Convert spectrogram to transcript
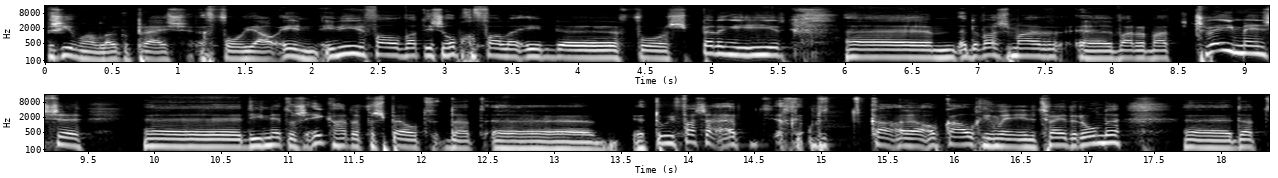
misschien wel een leuke prijs voor jou in. In ieder geval wat is opgevallen in de voorspellingen hier. Ehm, er was maar, eh, waren maar twee mensen eh, die net als ik hadden voorspeld dat uh, Tuivasa op, op, uh, op kou ging winnen in de tweede ronde. Dat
